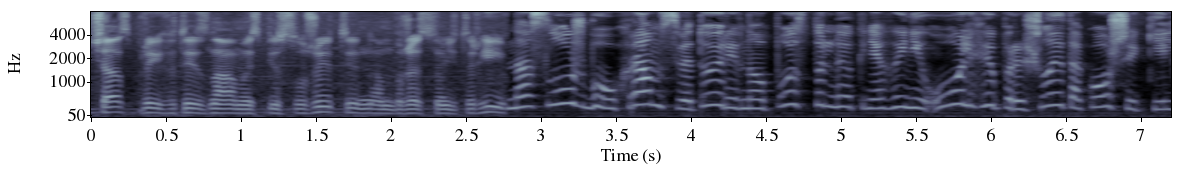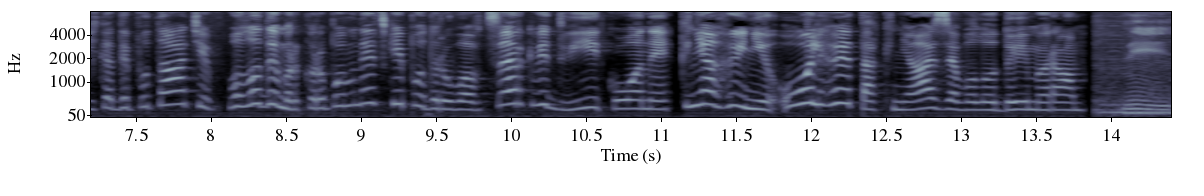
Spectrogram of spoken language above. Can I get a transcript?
час приїхати з нами співслужити нам божественну літургію. На службу у храм святої рівноапостольної княгині Ольги прийшли також і кілька депутатів. Володимир Кропивницький подарував церкві дві ікони княгині Ольги та князя Володимира. Мій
